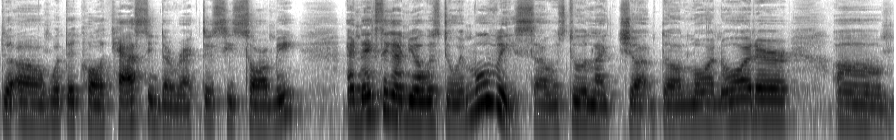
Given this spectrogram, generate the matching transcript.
the uh, what they call casting directors. He saw me, and next thing I knew, I was doing movies. I was doing like the Law and Order, um,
